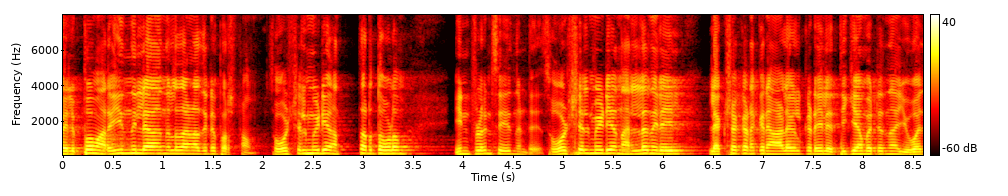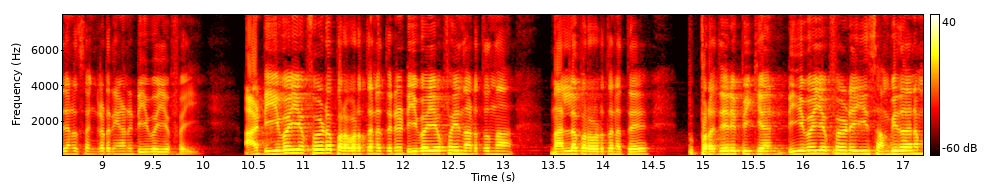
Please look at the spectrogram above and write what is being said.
വലുപ്പം അറിയുന്നില്ല എന്നുള്ളതാണ് അതിന്റെ പ്രശ്നം. സോഷ്യൽ മീഡിയ അത്രത്തോളം ഇൻഫ്ലുവൻസ് ചെയ്യുന്നുണ്ട്. സോഷ്യൽ മീഡിയ നല്ല നിലയിൽ ലക്ഷക്കണക്കിന് ആളുകൾക്കിടയിൽ എത്തിക്കാൻ പറ്റുന്ന യുവജന സംഘടനയാണ് ഡി വൈ എഫ് ഐ ആ ഡി വൈ എഫ് ഐയുടെ പ്രവർത്തനത്തിന് ഡി വൈ എഫ് ഐ നടത്തുന്ന നല്ല പ്രവർത്തനത്തെ പ്രചരിപ്പിക്കാൻ ഡി വൈ എഫ് ഐയുടെ ഈ സംവിധാനം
